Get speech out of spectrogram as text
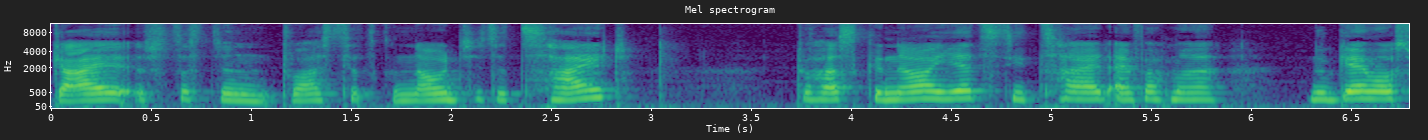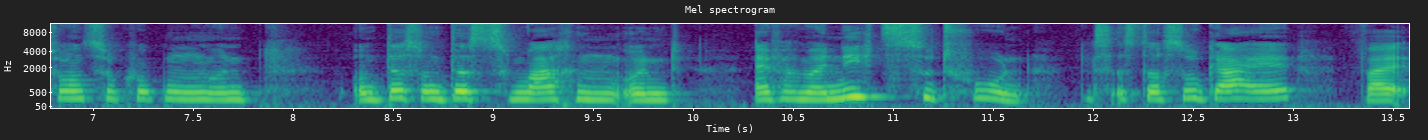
geil ist das denn? Du hast jetzt genau diese Zeit. Du hast genau jetzt die Zeit, einfach mal nur Game of Thrones zu gucken und, und das und das zu machen und einfach mal nichts zu tun. Das ist doch so geil, weil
